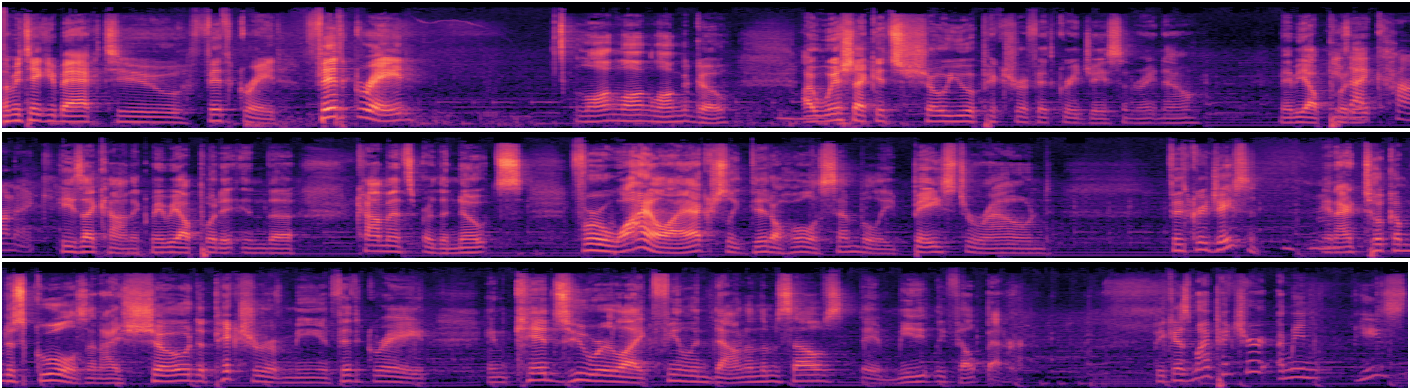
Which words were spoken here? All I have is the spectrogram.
Let me take you back to fifth grade. Fifth grade, long, long, long ago. I mm-hmm. wish I could show you a picture of fifth grade Jason right now. Maybe I'll He's put it. iconic. He's iconic. Maybe I'll put it in the comments or the notes. For a while, I actually did a whole assembly based around fifth grade Jason. Mm-hmm. And I took him to schools and I showed a picture of me in fifth grade. And kids who were like feeling down on themselves, they immediately felt better. Because my picture, I mean, he's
